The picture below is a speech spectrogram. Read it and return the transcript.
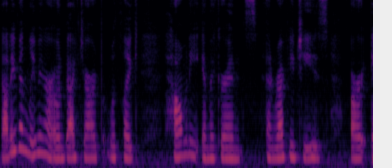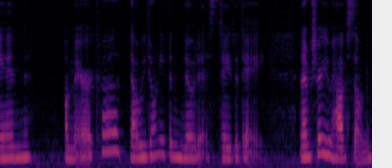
not even leaving our own backyard, but with like how many immigrants and refugees are in America that we don't even notice day to day. And I'm sure you have some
